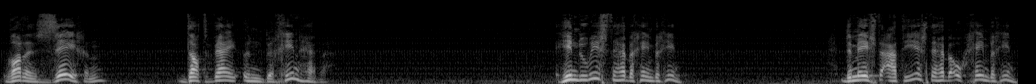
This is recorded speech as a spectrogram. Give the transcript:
Wat een zegen dat wij een begin hebben. Hindoeïsten hebben geen begin. De meeste atheïsten hebben ook geen begin.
